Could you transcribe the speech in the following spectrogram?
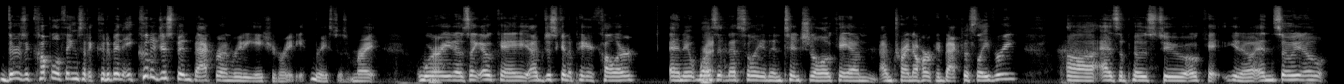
There's a couple of things that it could have been. It could have just been background radiation radi- racism, right? Where you know it's like, okay, I'm just going to pick a color, and it wasn't necessarily an intentional. Okay, I'm I'm trying to harken back to slavery, uh, as opposed to okay, you know, and so you know,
